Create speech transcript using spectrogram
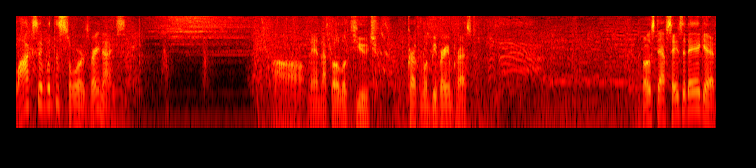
Blocks it with the swords. Very nice. Oh man, that bow looked huge. Kirkland would be very impressed. The bow staff saves the day again.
